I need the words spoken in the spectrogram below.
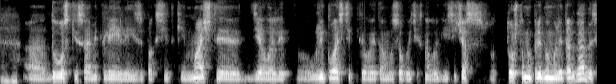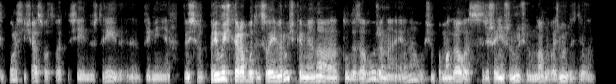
uh-huh. э, доски сами клеили из эпоксидки, мачты делали, угли пластиковые, там, высокой технологии. Сейчас вот, то, что мы придумали тогда, до сих пор сейчас вот в этой всей индустрии э, применяем. То есть вот, привычка работать своими ручками, она оттуда заложена, и она, в общем, помогала с решением, что ну, что, ну, надо, возьмем да сделаем.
